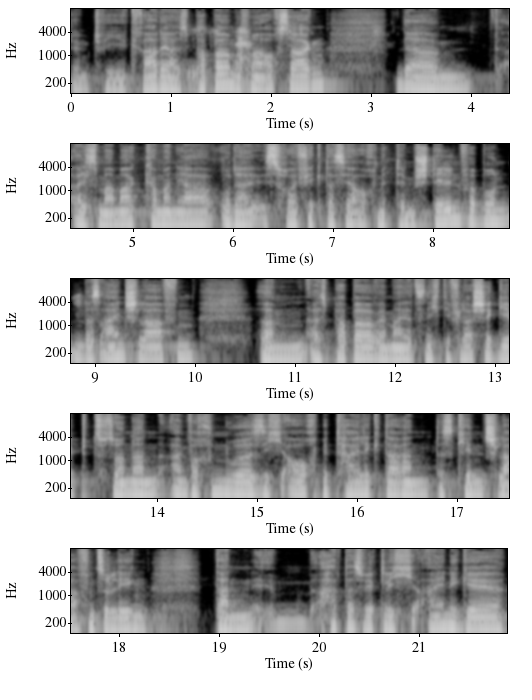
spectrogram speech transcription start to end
irgendwie. Gerade als Papa muss man auch sagen, ähm, als Mama kann man ja oder ist häufig das ja auch mit dem Stillen verbunden, das Einschlafen ähm, als Papa, wenn man jetzt nicht die Flasche gibt, sondern einfach nur sich auch beteiligt daran, das Kind schlafen zu legen, dann ähm, hat das wirklich einige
